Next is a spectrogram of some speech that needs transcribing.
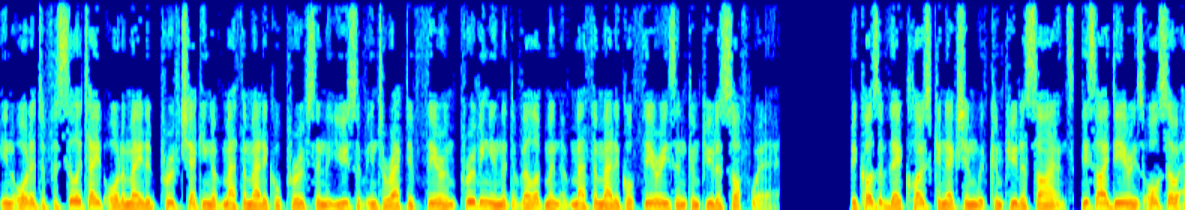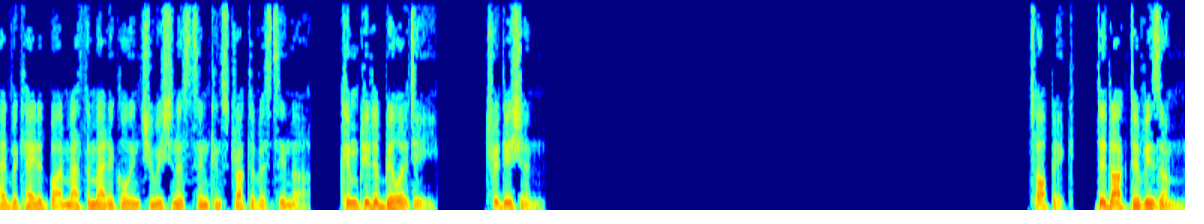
in order to facilitate automated proof-checking of mathematical proofs and the use of interactive theorem proving in the development of mathematical theories and computer software. Because of their close connection with computer science, this idea is also advocated by mathematical intuitionists and constructivists in the «computability» tradition. Topic Deductivism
